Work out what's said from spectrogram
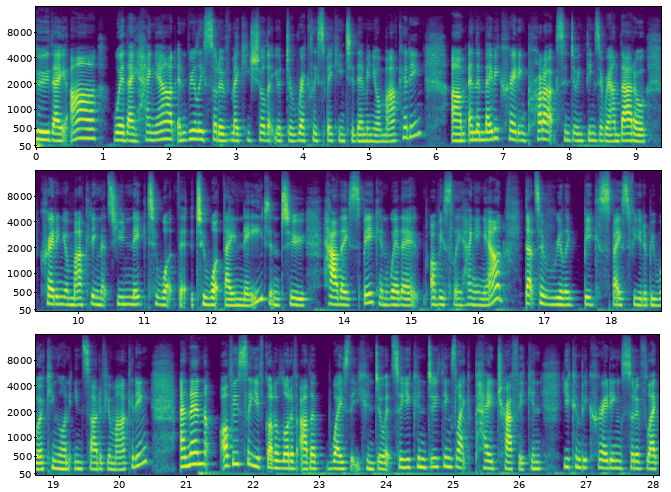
who they are, where they hang out, and really sort of making sure that you're directly speaking to them in your marketing. Um, and then maybe creating products and doing things around that, or creating your marketing that's unique to what the, to what they need and to how they speak and where they're obviously hanging out. That's a really big space for you to be working on inside of your marketing. And then obviously you've got a lot of other ways that you can do it. So you can do things like paid traffic, and you can be creating sort of like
